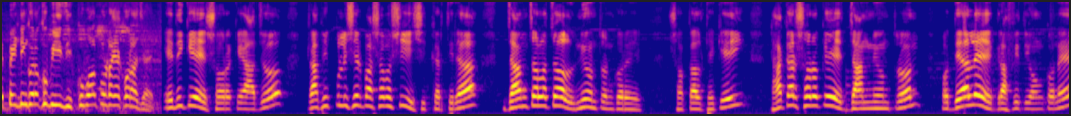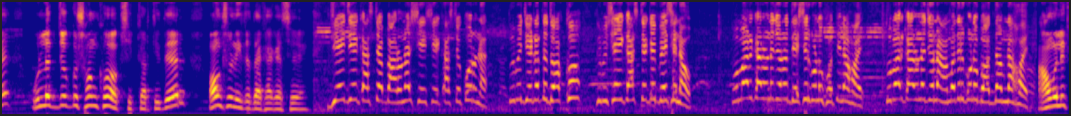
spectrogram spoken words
এই পেন্টিং করা খুব ইজি খুব অল্প টাকা করা যায়। এদিকে সড়কে আজও ট্রাফিক পুলিশের পাশাপাশি শিক্ষার্থীরা যান চলাচল নিয়ন্ত্রণ করে। সকাল থেকেই ঢাকার সড়কে যান নিয়ন্ত্রণ ও দেয়ালে গ্রাফিতি অঙ্কনে উল্লেখযোগ্য সংখ্যক শিক্ষার্থীদের অংশ নিতে দেখা গেছে। যে যে কাজটা পারো না, সে সেই কাজটা করো না। তুমি যেটাতে দক্ষ, তুমি সেই কাজটাকে বেছে নাও। তোমার কারণে যেন দেশের কোনো ক্ষতি না হয়, তোমার কারণে যেন আমাদের কোনো বদনাম না হয়। আওয়ামী লীগ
